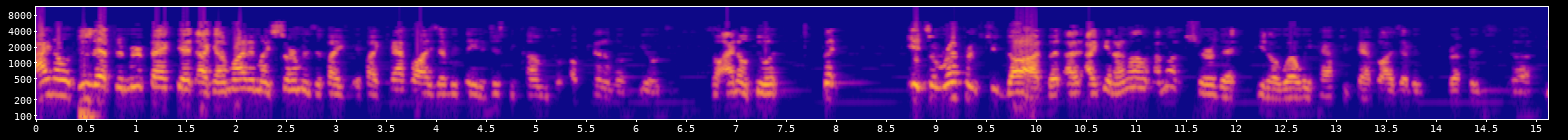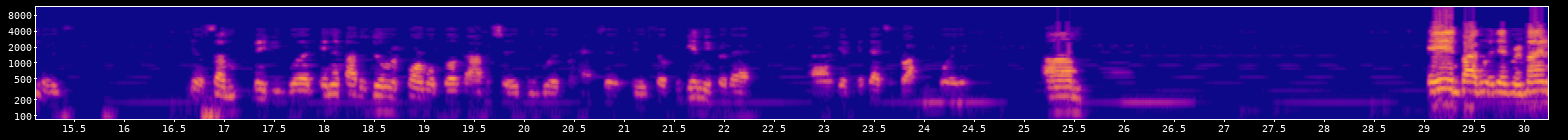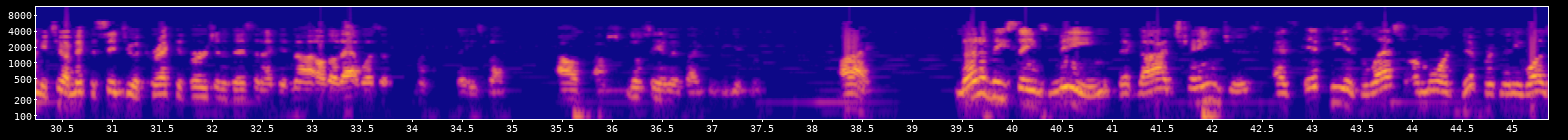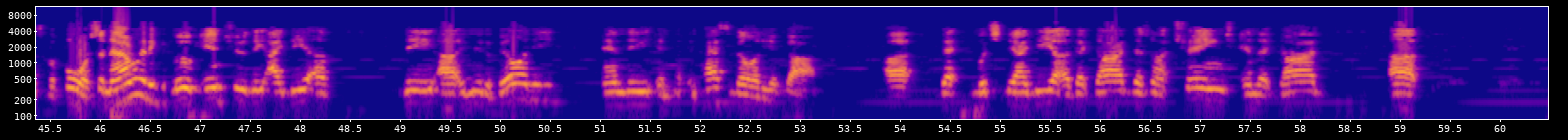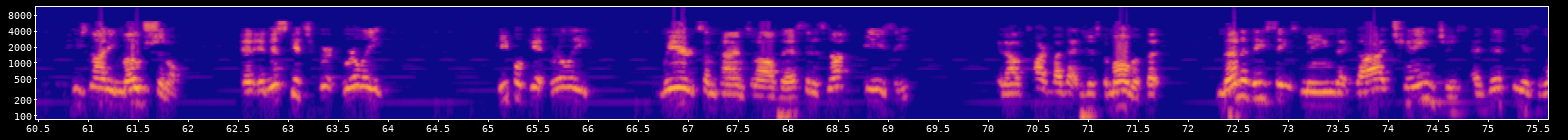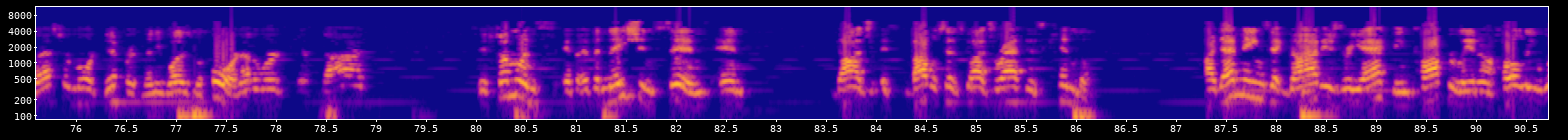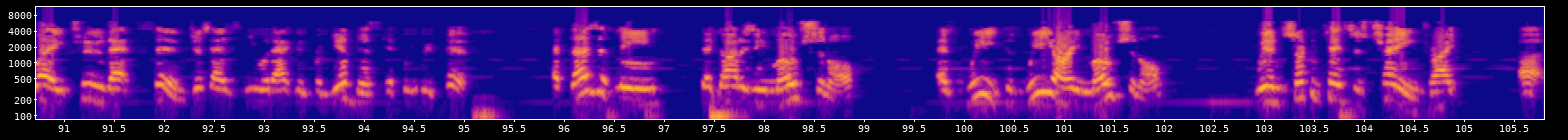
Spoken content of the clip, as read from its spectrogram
I don't do that for the mere fact that like, I'm writing my sermons. If I if I capitalize everything, it just becomes a, kind of a you know. So I don't do it. But it's a reference to God. But I, again, I'm not I'm not sure that you know. Well, we have to capitalize every reference. Uh, you know, you know, some maybe would. And if I was doing a formal book, obviously we would perhaps too. So forgive me for that uh, if, if that's a problem for you. Um, And by the way, that reminded me too, I meant to send you a corrected version of this and I did not, although that of the things, but I'll, I'll, you'll see it if I can get. Alright. None of these things mean that God changes as if He is less or more different than He was before. So now we're going to move into the idea of the uh, immutability and the impassibility of God. Uh, that which the idea that God does not change and that God uh, he's not emotional. And, and this gets really, people get really weird sometimes in all this, and it's not easy. And I'll talk about that in just a moment. But none of these things mean that God changes as if He is less or more different than He was before. In other words, if God, if someone's, if, if a nation sins and God's, the Bible says God's wrath is kindled. Right, that means that God is reacting properly in a holy way to that sin, just as He would act in forgiveness if we repent. That doesn't mean that God is emotional as we, because we are emotional when circumstances change, right? Uh,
